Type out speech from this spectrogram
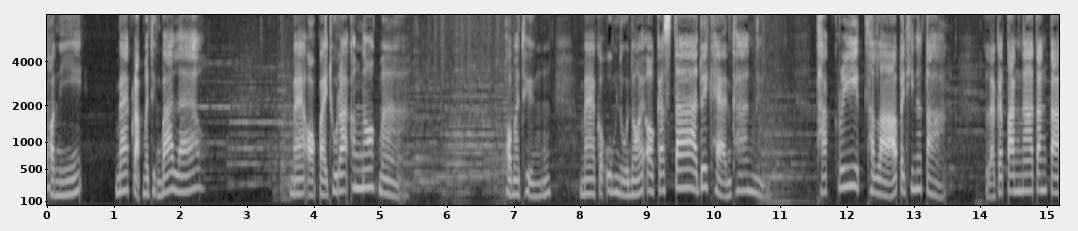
ตอนนี้แม่กลับมาถึงบ้านแล้ว แม่ออกไปธุระข้างนอกมา พอมาถึง แม่ก็อุ้มหนูน้อยออกัสตาด้วยแขนข้างหนึ่ง ทักรีบถลาไปที่หน้าต่าง แล้วก็ตั้งหน้าตั้งตา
